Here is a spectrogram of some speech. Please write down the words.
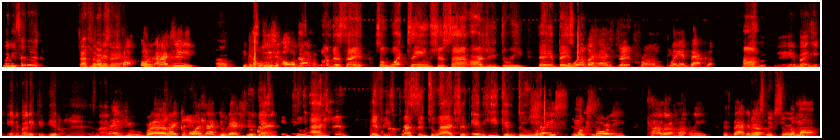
when he said that, That's Look what at I'm saying. fo- on his IG. Oh, He posts this shit all the time. I'm just saying. So what team should sign RG3 that if they Whoever has Jake Fromm playing backup. huh? that's what I'm saying. Anybody, he, anybody could get him, man. It's not Thank like you, bro. Like, come on, let's not do that shit, man. into action if he's pressed into action and he can do what Trace McSorley, Tyler Huntley is backing Trace up McSorley. Lamar.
